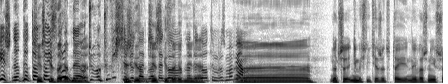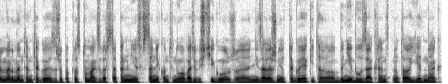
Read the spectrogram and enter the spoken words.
Wiesz, no, to, to, to jest trudne. Oczy, oczywiście, ciężkie, że tak, dlatego, dlatego o tym rozmawiamy. Eee... Znaczy, nie myślicie, że tutaj najważniejszym elementem tego jest, że po prostu Max Verstappen nie jest w stanie kontynuować wyścigu, że niezależnie od tego, jaki to by nie był zakręt, no to jednak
